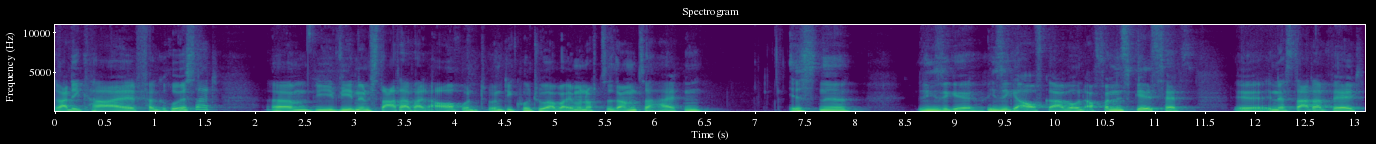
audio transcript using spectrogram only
radikal vergrößert, ähm, wie, wie in einem Startup halt auch, und, und die Kultur aber immer noch zusammenzuhalten, ist eine riesige, riesige Aufgabe. Und auch von den Skillsets äh, in der Startup-Welt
